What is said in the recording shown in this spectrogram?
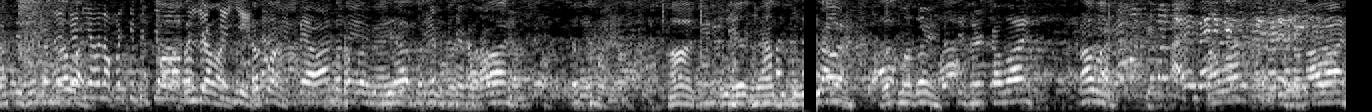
પચીસો એકાવન પચીસ પચીસ પચીસો એકાવન. બાવન. બાવન. બાવન.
